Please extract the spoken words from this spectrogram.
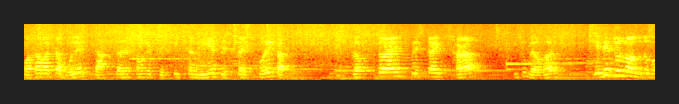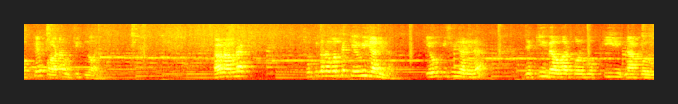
কথাবার্তা বলে ডাক্তারের সঙ্গে প্রেসক্রিপশন নিয়ে প্রেসক্রাইব করে তারপরে ডক্টরাইজ প্রেসক্রাইব ছাড়া কিছু ব্যবহার এদের জন্য অন্তত পক্ষে করাটা উচিত নয়। কারণ আমরা সত্যি কথা বলতে কেউই জানি না, কেউ কিছুই জানি না যে কি ব্যবহার করব, কি না করব।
